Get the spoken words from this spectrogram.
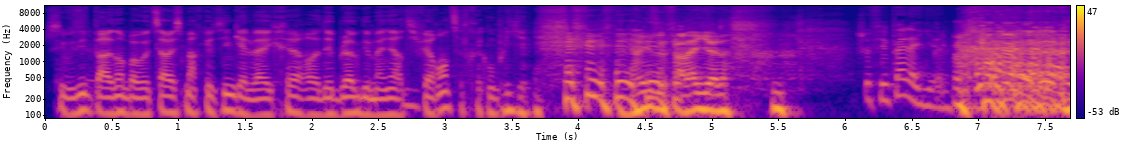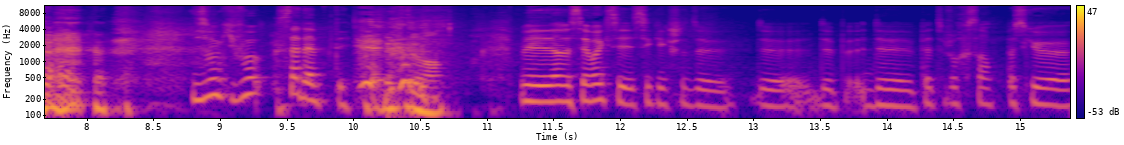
Si vous dites par exemple à votre service marketing qu'elle va écrire des blogs de manière différente, c'est très compliqué. Il risque de faire la gueule. Je fais pas la gueule. Disons qu'il faut s'adapter. Exactement. Mais c'est vrai que c'est quelque chose de, de, de, de pas toujours simple. Parce que,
